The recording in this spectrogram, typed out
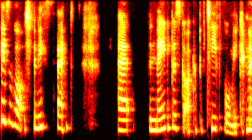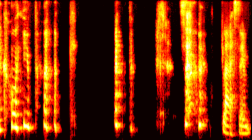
his watch and he said, uh, The neighbour's got a cup of tea for me. Can I call you back? so, bless him.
